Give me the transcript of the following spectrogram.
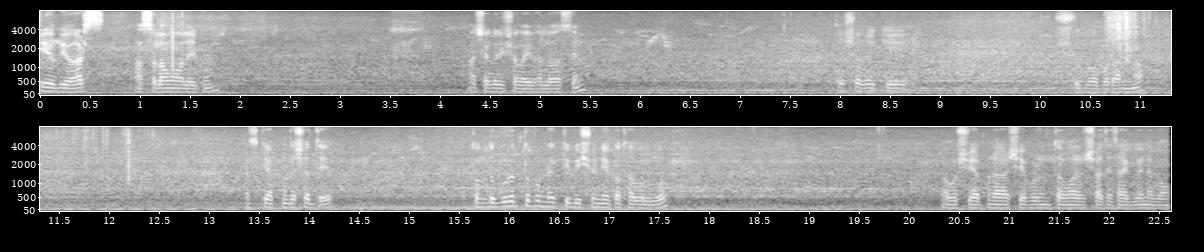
প্রিয় ভিউয়ার্স আসসালামু আলাইকুম। আশা করি সবাই ভালো আছেন। তো সবাইকে শুভ অপরাহ্ন। আজকে আপনাদের সাথে অত্যন্ত গুরুত্বপূর্ণ একটি বিষয় নিয়ে কথা বলব। অবশ্যই আপনারা সে পর্যন্ত আমার সাথে থাকবেন এবং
